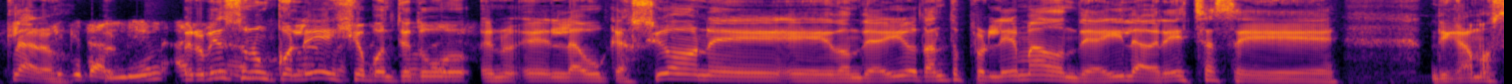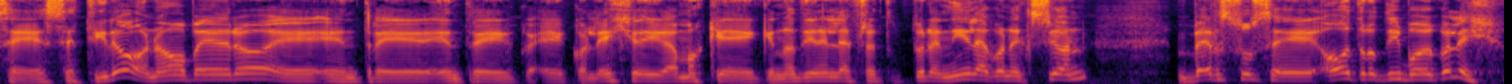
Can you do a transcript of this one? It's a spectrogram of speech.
Claro, Así que también pero pienso en un colegio, ponte tú, en, en la educación, eh, eh, donde ha habido tantos problemas, donde ahí la brecha se, digamos, se, se estiró, ¿no, Pedro? Eh, entre entre eh, colegios, digamos, que, que no tienen la infraestructura ni la conexión, versus eh, otro tipo de colegio.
